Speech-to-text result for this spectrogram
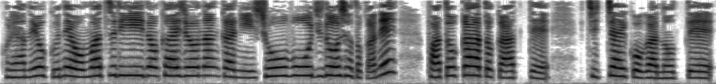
これあのよくね、お祭りの会場なんかに消防自動車とかね、パトカーとかあって、ちっちゃい子が乗って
